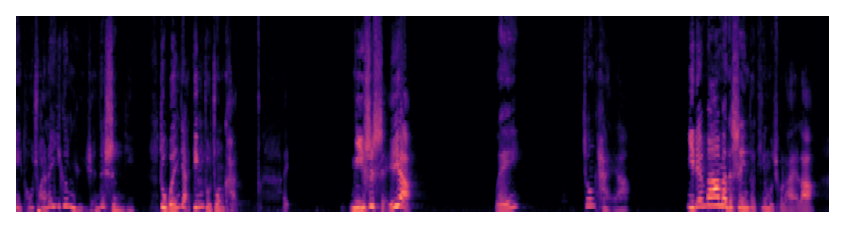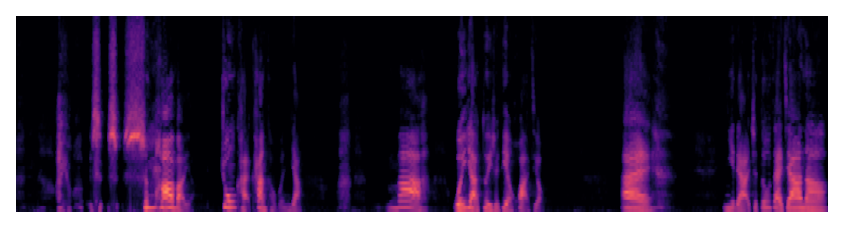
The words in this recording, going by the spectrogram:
那头传来一个女人的声音。这文雅盯住钟凯：“哎，你是谁呀？”“喂，钟凯啊。”你连妈妈的声音都听不出来了，哎呦，是是是妈妈呀！钟凯看看文雅，妈，文雅对着电话叫：“哎，你俩这都在家呢？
